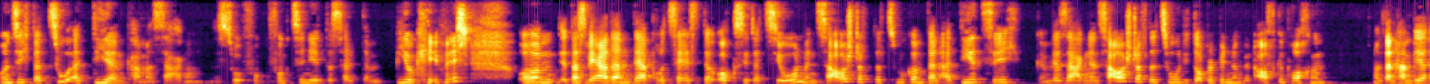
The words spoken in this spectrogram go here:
und sich dazu addieren, kann man sagen. So fun funktioniert das halt dann biochemisch. Und das wäre dann der Prozess der Oxidation. Wenn Sauerstoff dazukommt, dann addiert sich, können wir sagen, ein Sauerstoff dazu, die Doppelbindung wird aufgebrochen. Und dann haben wir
